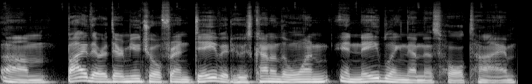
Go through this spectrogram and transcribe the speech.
Um, by their their mutual friend David, who's kind of the one enabling them this whole time.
